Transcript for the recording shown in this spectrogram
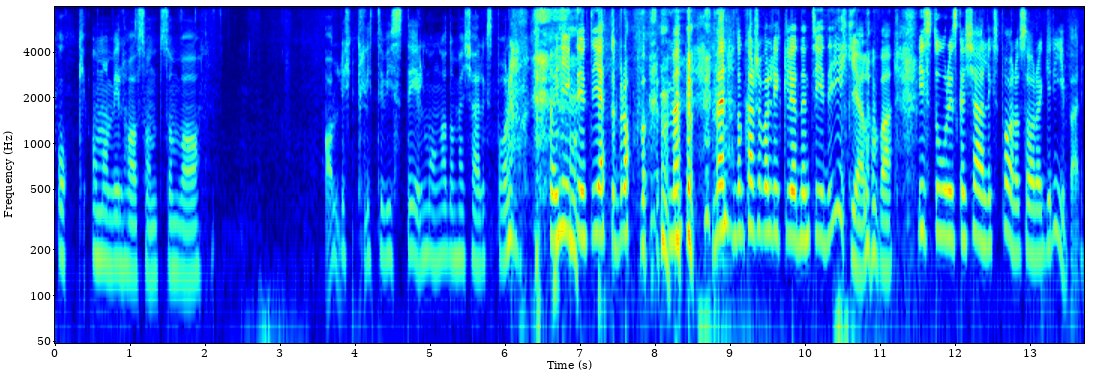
Och om man vill ha sånt som var ja, lyckligt till viss del. Många av de här kärleksparen gick det inte jättebra för. Men, men de kanske var lyckliga den tid det gick i alla fall. Historiska kärlekspar av Sara Griberg.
